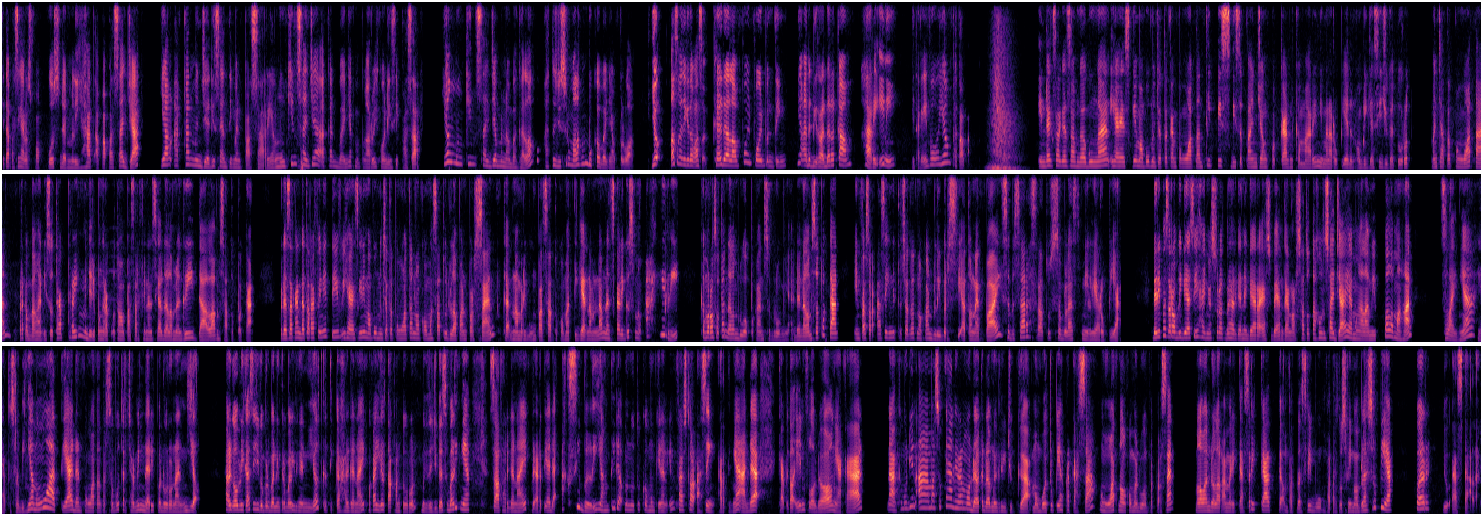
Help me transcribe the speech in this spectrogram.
kita pasti harus fokus dan melihat apa-apa saja yang akan menjadi sentimen pasar yang mungkin saja akan banyak mempengaruhi kondisi pasar yang mungkin saja menambah galau atau justru malah membuka banyak peluang. Yuk, langsung aja kita masuk ke dalam poin-poin penting yang ada di radar rekam hari ini. Kita ke info yang pertama. Indeks harga saham gabungan IHSG mampu mencatatkan penguatan tipis di sepanjang pekan kemarin di mana rupiah dan obligasi juga turut mencatat penguatan perkembangan isu tapering menjadi penggerak utama pasar finansial dalam negeri dalam satu pekan. Berdasarkan data definitif, IHSG ini mampu mencatat penguatan 0,18 persen ke 6.041,366 dan sekaligus mengakhiri kemerosotan dalam dua pekan sebelumnya. Dan dalam sepekan, investor asing ini tercatat melakukan beli bersih atau net buy sebesar 111 miliar rupiah. Dari pasar obligasi, hanya surat berharga negara SBN tenor satu tahun saja yang mengalami pelemahan Selainnya, ya atau selebihnya menguat ya dan penguatan tersebut tercermin dari penurunan yield. Harga obligasi juga berbanding terbalik dengan yield. Ketika harga naik, maka yield akan turun. Begitu juga sebaliknya. Saat harga naik, berarti ada aksi beli yang tidak menutup kemungkinan investor asing. Artinya ada capital inflow dong, ya kan? Nah, kemudian uh, masuknya aliran modal ke dalam negeri juga membuat rupiah perkasa menguat 0,24 persen melawan dolar Amerika Serikat ke 14.415 rupiah per US dollar.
